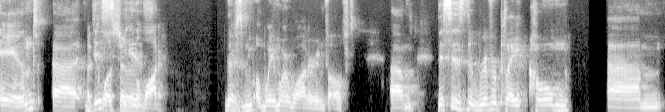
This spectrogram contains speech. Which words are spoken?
And uh, but closer to the water. There's way more water involved. Um, this is the River Plate home, um,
